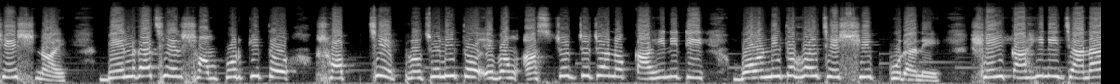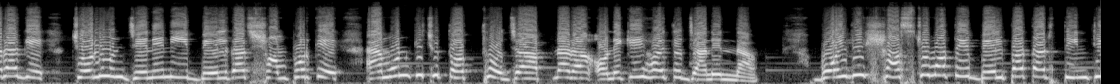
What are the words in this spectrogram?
শেষ নয়। বেলগাছের সম্পর্কিত সবচেয়ে প্রচলিত এবং আশ্চর্যজনক কাহিনীটি বর্ণিত হয়েছে শিব পুরাণে। সেই কাহিনী জানার আগে চলুন জেনে নিই বেলগাছ সম্পর্কে এমন কিছু তথ্য যা আপনারা অনেকেই হয়তো জানেন না। বৈদিক শাস্ত্র মতে বেলপাতার তিনটি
